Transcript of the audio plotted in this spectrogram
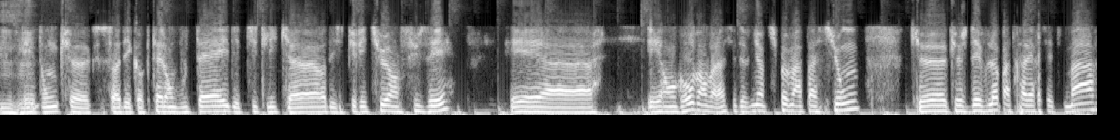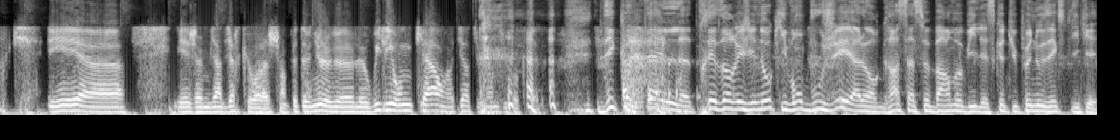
Mhm. Et donc, euh, que ce soit des cocktails en bouteille, des petites liqueurs, des spiritueux infusés. Et, euh, et en gros, ben voilà, c'est devenu un petit peu ma passion que, que je développe à travers cette marque. Et, euh, et j'aime bien dire que voilà, je suis un peu devenu le, le Willy Wonka, on va dire, du monde du cocktail. Des cocktails très originaux qui vont bouger alors grâce à ce bar mobile. Est-ce que tu peux nous expliquer?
